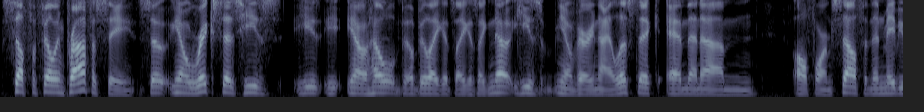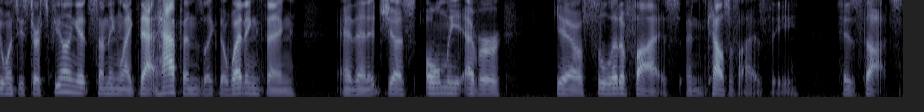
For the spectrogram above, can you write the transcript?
self-fulfilling prophecy. So, you know, Rick says he's he, he you know, he'll, he'll be like it's like it's like no, he's, you know, very nihilistic and then um all for himself and then maybe once he starts feeling it something like that happens like the wedding thing and then it just only ever, you know, solidifies and calcifies the his thoughts.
